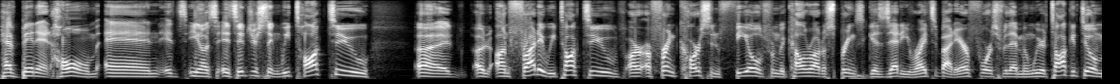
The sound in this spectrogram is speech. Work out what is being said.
have been at home. And it's you know it's, it's interesting. We talked to uh, on Friday, we talked to our, our, friend Carson Field from the Colorado Springs Gazette. He writes about Air Force for them, and we were talking to him,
